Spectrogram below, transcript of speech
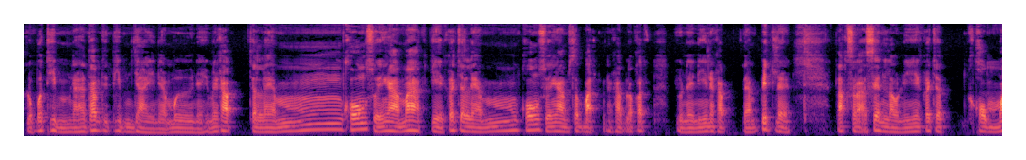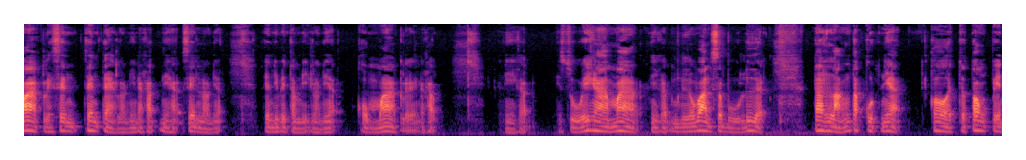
หลวงพ่อทิมนะฮะถ้าพิมใหญ่เนี่ยมือเนี่ยเห็นไหมครับ จะแหลม โค้งสวยงามมาก เกศก็จะแหลมโค้งสวยงามสะบัดนะครับ แล้วก็อยู่ในนี้นะครับ แหลมปิดเลย ลักษณะเส้นเหล่านี้ก็จะคมมากเลยเส้นเส้นแตกเหล่านี้นะครับนี่ฮะเส้นเหล่านี้เส้นที่เป็นตำหนิเหล่านี้คมมากเลยนะครับ นี่ครับสวยงามมากนี่ครับเนื้อว่านสบู่เลือด ด้านหลังตะกุดเนี่ยก็จะต้องเป็น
